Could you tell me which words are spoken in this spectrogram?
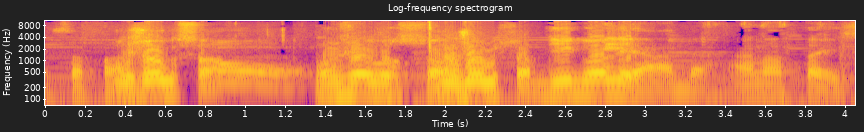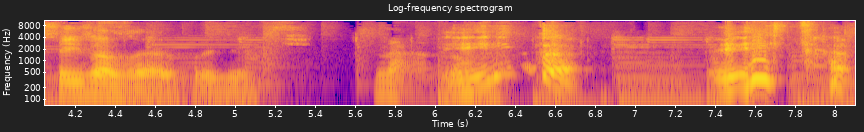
Essa fase? Um jogo só. Não, Um jogo só. Um jogo só. De goleada. Anota aí. 6x0 pra gente. Não, não Eita! Eita!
